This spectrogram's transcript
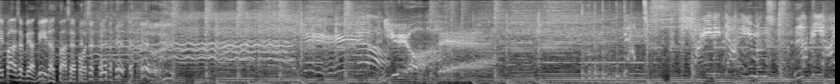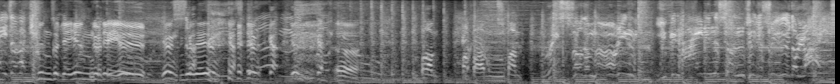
Ei pääse vielä, viidet pääsee pois. Eyes of a cat. Jynkyti, jynkyti, jyy. Jynkkä, jynkkä, jynkkä, jynkkä. Pam, pa, pam, pam. Race for the morning. You can hide in the sun till you see the light.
